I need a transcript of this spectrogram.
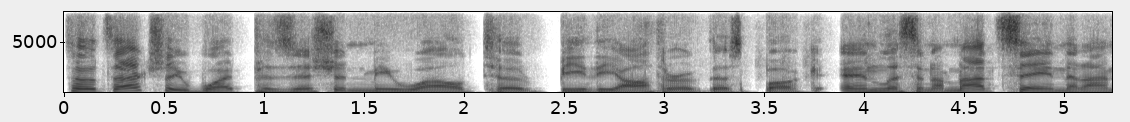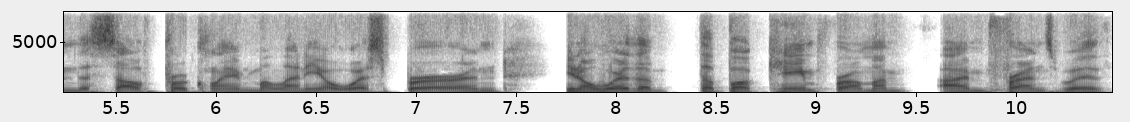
So it's actually what positioned me well to be the author of this book. And listen, I'm not saying that I'm the self-proclaimed millennial whisperer. And you know where the the book came from. I'm I'm friends with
